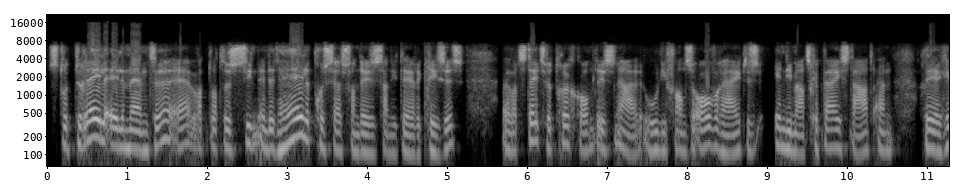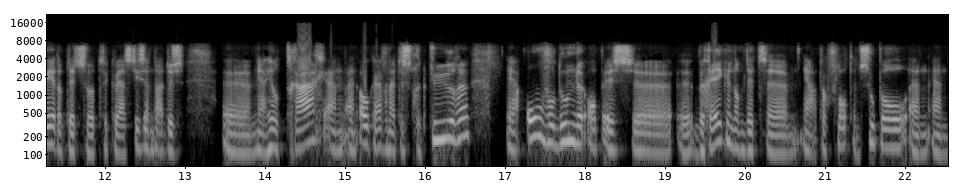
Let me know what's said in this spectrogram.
structurele elementen, hè, wat, wat we zien in dit hele proces van deze sanitaire crisis. Uh, wat steeds weer terugkomt, is nou, hoe die Franse overheid dus in die maatschappij staat en reageert op dit soort kwesties. En daar dus uh, ja, heel traag en, en ook hè, vanuit de structuren ja, onvoldoende op is uh, berekend om dit ja, toch vlot en soepel en, en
